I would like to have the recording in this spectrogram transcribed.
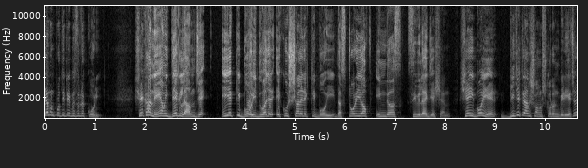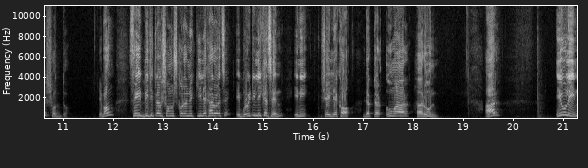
যেমন প্রতিটি এপিসোডে করি, সেখানে আমি দেখলাম যে এই একটি বই দু সালের একটি বই the story of Indus civilisation সেই বইয়ের ডিজিটাল সংস্করণ বেরিয়েছে সদ্য। এবং সেই ডিজিটাল সংস্করণে কি লেখা রয়েছে? এই বইটি লিখেছেন ইনি সেই লেখক ডক্টর উমার হারুন। আর ইউলিন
